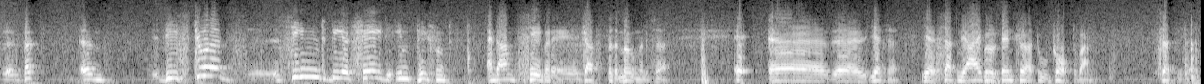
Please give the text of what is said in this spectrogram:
Uh, but um, the stewards uh, seem to be a shade impatient and unsavory just for the moment, sir. Uh, uh, uh, yes, sir. Yes, certainly I will venture to talk to one. Certainly, sir.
